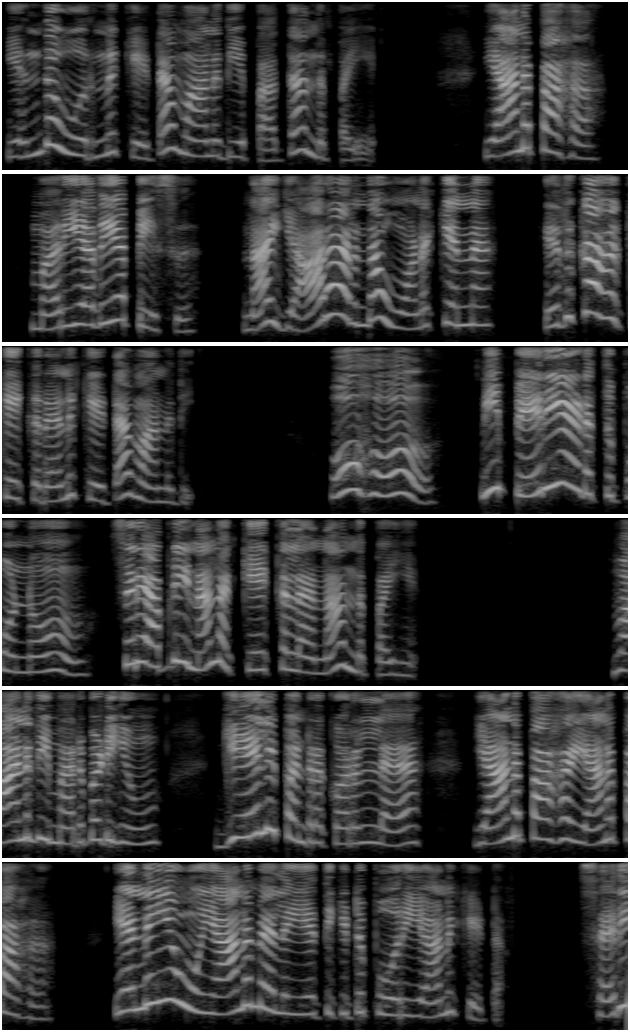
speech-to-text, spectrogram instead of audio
எந்த ஊர்னு கேட்டா வானதிய பார்த்த அந்த பையன். யானப்பாகா மரியாதையா பேசு. நான் யாரா இருந்தா உனக்கு என்ன? எதுக்காக கேக்குறேன்னு கேட்டா வானதி. ஓஹோ நீ பெரிய இடத்து பொண்ணும் சரி அப்படின்னா நான் கேட்கலன்னா அந்த பையன். வானதி மறுபடியும் கேலி பண்ற குரல்ல யானைப்பாக யானைப்பாக என்னையும் உன் யானை மேல ஏத்திக்கிட்டு போறியான்னு கேட்டான் சரி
